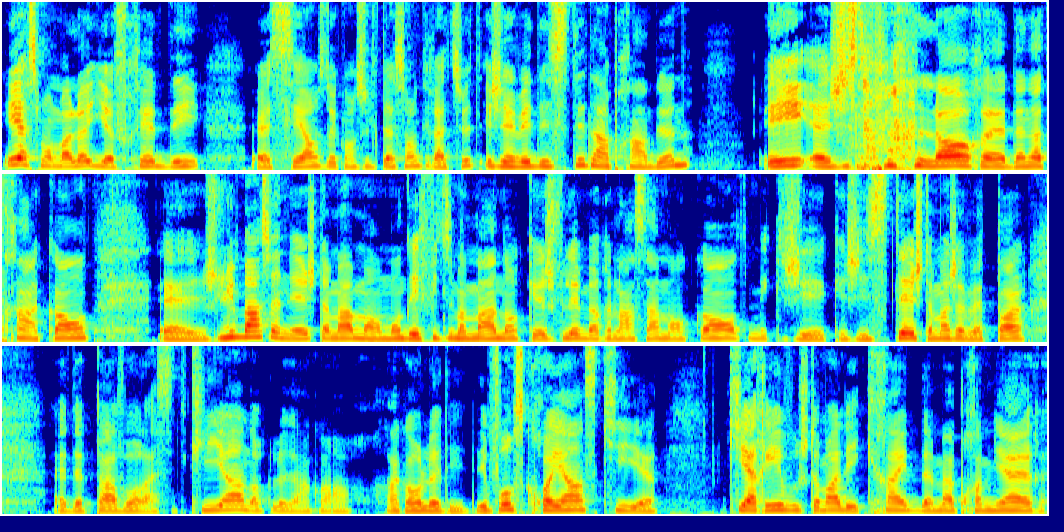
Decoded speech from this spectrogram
Et à ce moment-là, il offrait des séances de consultation gratuites et j'avais décidé d'en prendre une. Et euh, justement, lors euh, de notre rencontre, euh, je lui mentionnais justement mon, défi du moment, donc je voulais me relancer à mon compte, mais que j'hésitais, justement, j'avais peur de ne pas avoir assez de clients. Donc là, encore, encore là, des, fausses croyances qui, qui arrivent, ou justement les craintes de ma première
